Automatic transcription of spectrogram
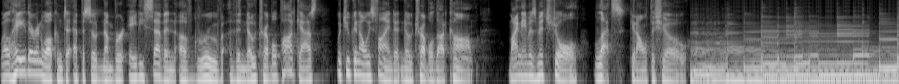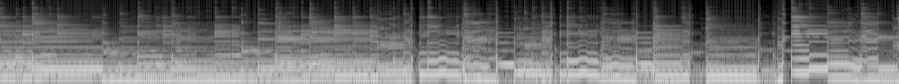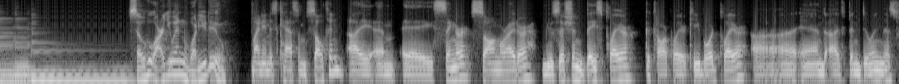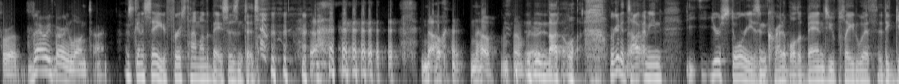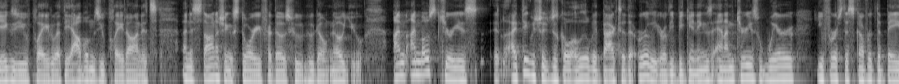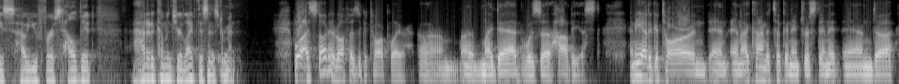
Well, hey there, and welcome to episode number 87 of Groove, the No Treble podcast, which you can always find at notreble.com. My name is Mitch Joel. Let's get on with the show. So, who are you and what do you do? My name is Kasim Sultan. I am a singer, songwriter, musician, bass player, guitar player, keyboard player, uh, and I've been doing this for a very, very long time. I was going to say your first time on the bass, isn't it? no, no, no not a lot. We're going to talk. I mean, your story is incredible. The bands you played with, the gigs you've played with, the albums you played on. It's an astonishing story for those who who don't know you. I'm I'm most curious. I think we should just go a little bit back to the early early beginnings, and I'm curious where you first discovered the bass, how you first held it. How did it come into your life? This instrument. Well, I started off as a guitar player. Um, uh, my dad was a hobbyist, and he had a guitar, and and and I kind of took an interest in it. And uh,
